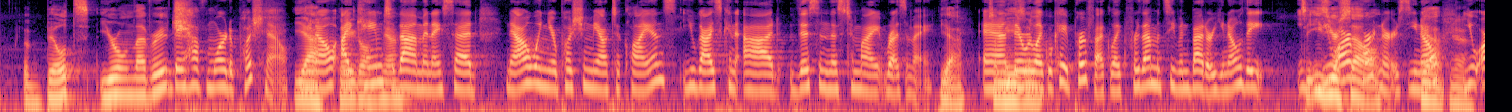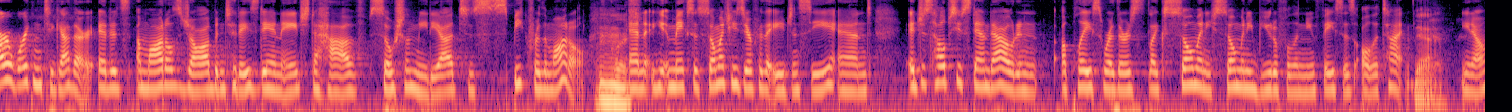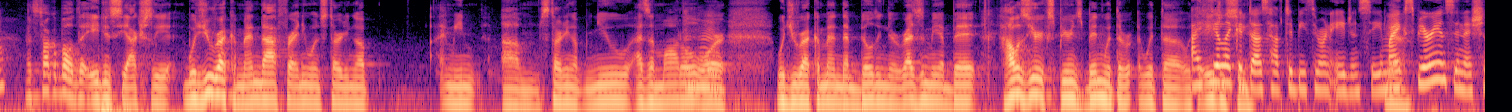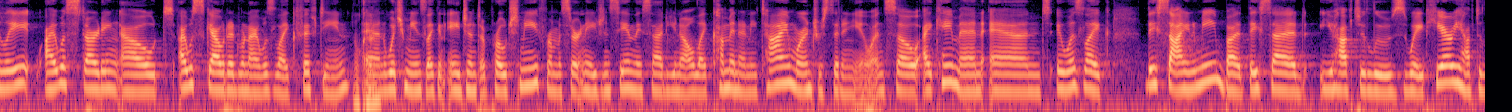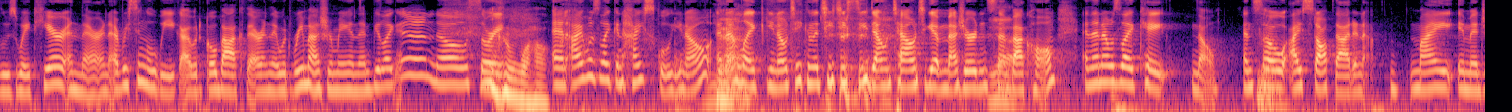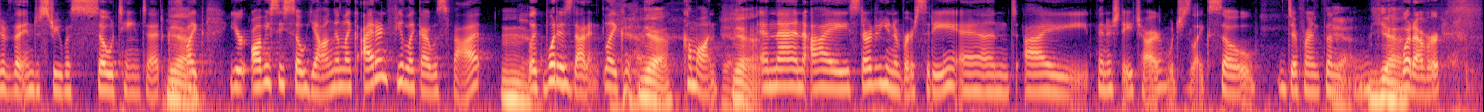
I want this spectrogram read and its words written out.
built your own leverage? They have more to push now. Yeah, you know, I you came yeah. to them and I said, now when you're pushing me out to clients, you guys can add this and this to my resume. Yeah, And they were like, okay, perfect. Like for them, it's even better. You know, they, It's an you are sell. partners, you know, Yeah. Yeah. you are working together. It is a model's job in today's day and age to have social media to speak for the model. course. And it makes it so much easier for the agency and it just helps you stand out in a place where there's like so many, so many beautiful and new faces all the time. Yeah. You know? Let's talk about the agency. Actually, would you recommend that for anyone starting up? I mean, um, starting up new as a model, Mm-hmm. or would you recommend them building their resume a bit? How has your experience been with the with the? With I the feel like it does have to be through an agency. My Yeah. experience initially, I was starting out, I was scouted when I was like 15, Okay. and which means like an agent approached me from a certain agency and they said, you know, like come in anytime, we're interested in you. And so I came in and it was like they signed me, but they said you have to lose weight here, you have to lose weight here and there. And every single week I would go back there and they would remeasure me and then be like, eh, no, sorry. Wow. And I was like in high school, you know, and Yeah. I'm like, you know, taking the TTC downtown to get measured and sent Yeah. back home. And then I was like, hey, no. And so I stopped that, and my image of the industry was so tainted because, Yeah. like, you're obviously so young, and like, I didn't feel like I was fat. Mm-hmm. Like, what is that? in- Like, Yeah. come on. Yeah. And then I started university, and I finished HR, which is like so different than Yeah. Yeah. whatever.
